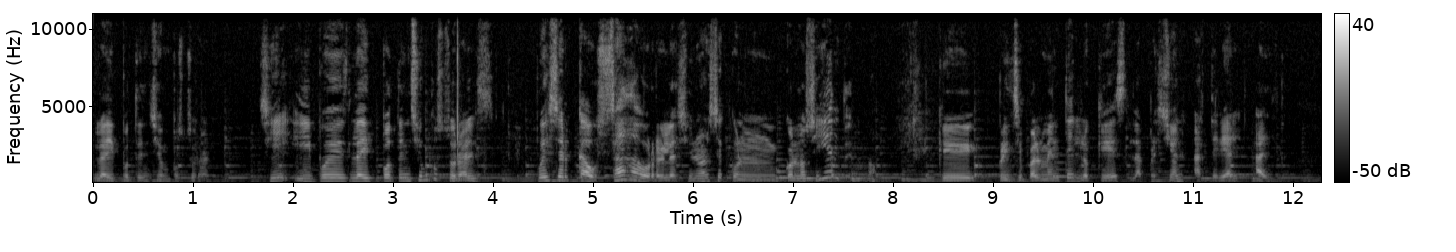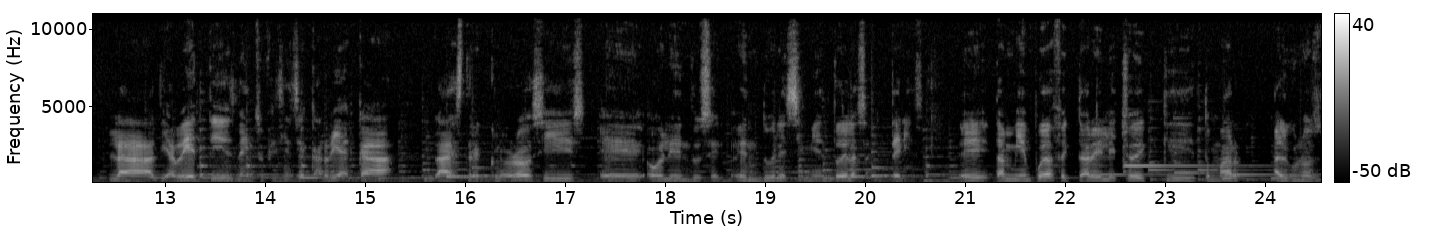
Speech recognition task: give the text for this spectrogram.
La hipotensión postural. Sí, y pues la hipotensión postural puede ser causada o relacionarse con, con lo siguiente, ¿no? Que principalmente lo que es la presión arterial alta, la diabetes, la insuficiencia cardíaca, la esterclerosis eh, o el endurecimiento de las arterias. Eh, también puede afectar el hecho de que tomar algunos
